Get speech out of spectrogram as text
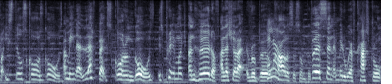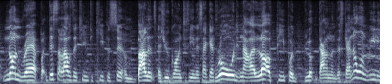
but he still scores goals. I mean, at left back scoring goals is pretty much unheard of unless you're like Roberto Hello. Carlos or something. First centre mid have Castro, non-rare, but this allows the team to keep a certain balance as you're going to see in a second. Rode, now a lot of people look down on this guy. No one really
